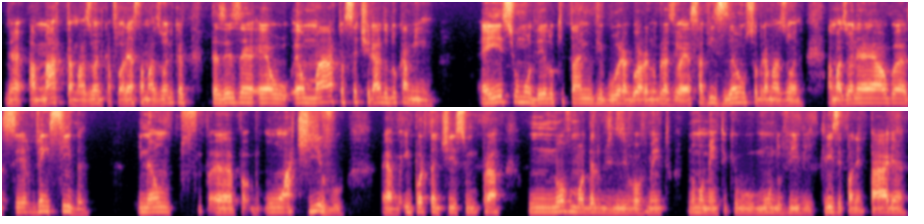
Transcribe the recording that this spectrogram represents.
Né? A mata amazônica, a floresta amazônica, muitas vezes é, é, o, é o mato a ser tirado do caminho. É esse o modelo que está em vigor agora no Brasil, é essa visão sobre a Amazônia. A Amazônia é algo a ser vencida e não é, um ativo é importantíssimo para um novo modelo de desenvolvimento no momento em que o mundo vive crise planetária,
